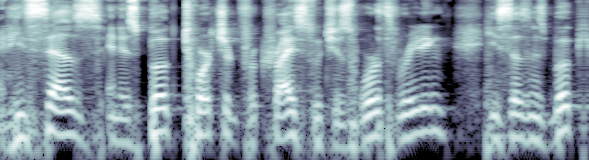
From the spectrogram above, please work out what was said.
And he says in his book, Tortured for Christ, which is worth reading, he says in his book,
